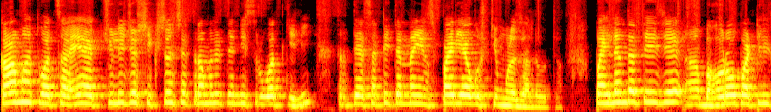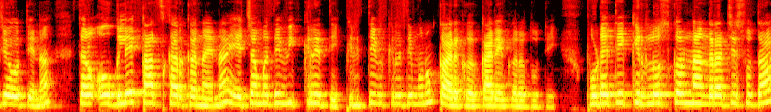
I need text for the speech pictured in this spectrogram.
का महत्वाचं आहे? ऍक्च्युली ज्या शिक्षण क्षेत्रामध्ये त्यांनी सुरुवात केली तर त्यासाठी त्यांना इन्स्पायर या गोष्टीमुळे झालं होतं. पहिल्यांदा ते जे भाऊराव पाटील जे होते ना तर ओगले काच कारखाना आहे ना याच्यामध्ये विक्रेते फिरते विक्रेते म्हणून कार्य कार्य करत होते. पुढे ते किर्लोस्कर नांगराचे सुद्धा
